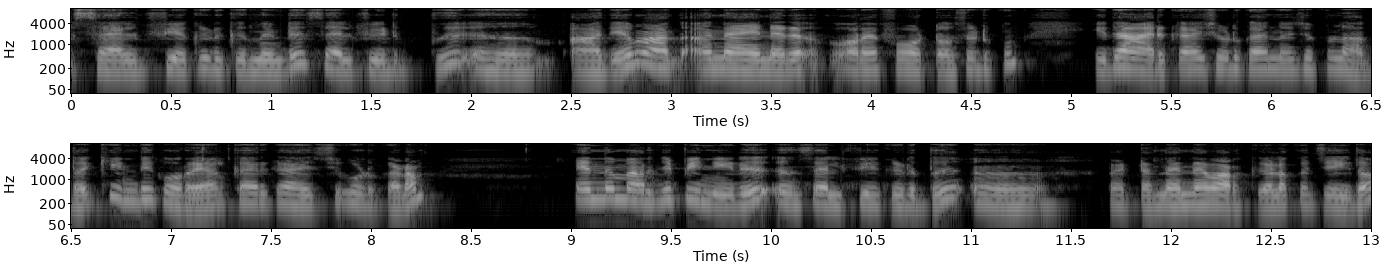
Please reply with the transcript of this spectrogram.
സെൽഫിയൊക്കെ എടുക്കുന്നുണ്ട്. സെൽഫി എടുത്ത് ആദ്യം നയനര കുറേ ഫോട്ടോസ് എടുക്കും. ഇത് ആർക്ക് അയച്ചു കൊടുക്കാമെന്ന് വെച്ചപ്പോൾ അതൊക്കെ ഉണ്ട് കുറേ ആൾക്കാർക്ക് അയച്ചു കൊടുക്കണം എന്നും പറഞ്ഞ് പിന്നീട് സെൽഫിയൊക്കെ എടുത്ത് പെട്ടെന്ന് തന്നെ വർക്കുകളൊക്കെ ചെയ്തോ.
